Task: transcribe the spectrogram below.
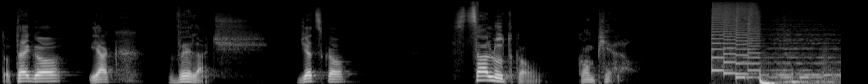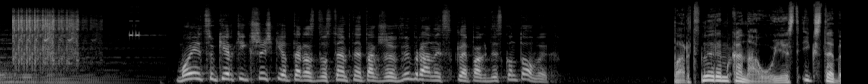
to tego, jak wylać dziecko z calutką kąpielą. Moje cukierki Krzyśki od teraz dostępne także w wybranych sklepach dyskontowych. Partnerem kanału jest XTB,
